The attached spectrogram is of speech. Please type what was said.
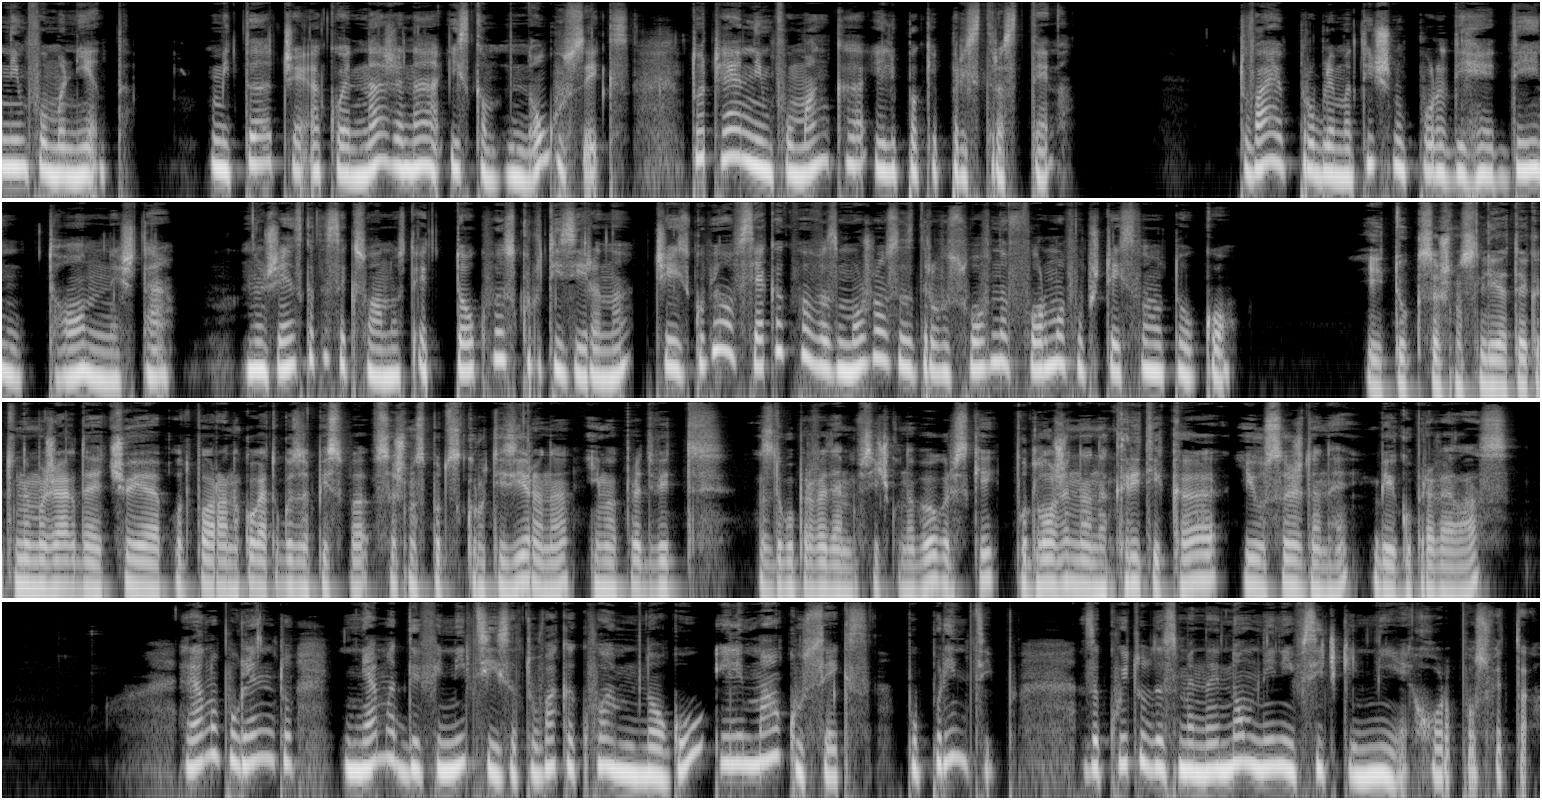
Нимфоманията. Мита, че ако една жена иска много секс, то тя е нимфоманка или пък е пристрастена. Това е проблематично поради един тон неща. Но женската сексуалност е толкова скрутизирана, че е изгубила всякаква възможност за здравословна форма в общественото око. И тук всъщност Лия, тъй като не можах да я чуя от по-рано, когато го записва, всъщност под скрутизирана има предвид за да го преведем всичко на български, подложена на критика и осъждане, би го превел аз. Реално погледнато няма дефиниции за това какво е много или малко секс, по принцип, за които да сме на едно мнение всички ние, хора по света.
